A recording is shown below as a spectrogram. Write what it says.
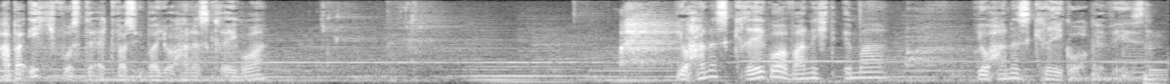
Aber ich wusste etwas über Johannes Gregor. Johannes Gregor war nicht immer Johannes Gregor gewesen.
